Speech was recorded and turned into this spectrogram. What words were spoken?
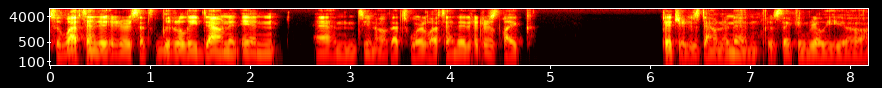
to left-handed hitters, that's literally down and in, and you know that's where left-handed hitters like pitches down and in because they can really uh,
